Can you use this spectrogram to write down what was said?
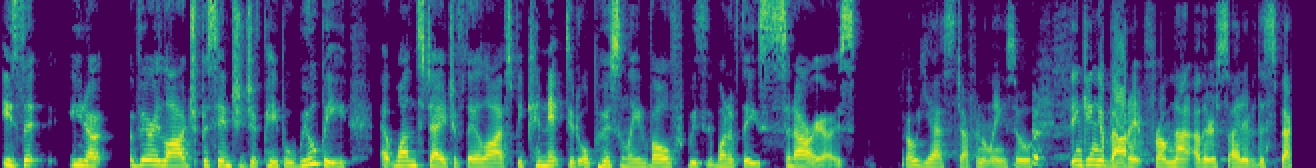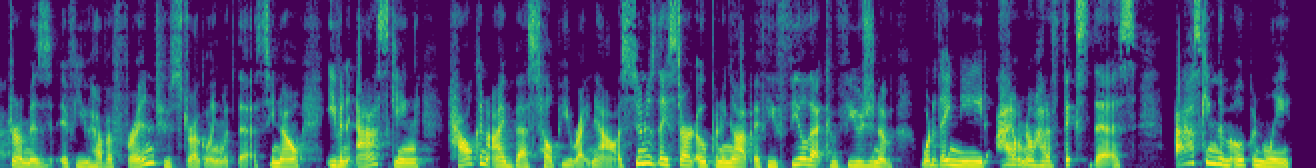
is that you know a very large percentage of people will be at one stage of their lives be connected or personally involved with one of these scenarios Oh, yes, definitely. So, thinking about it from that other side of the spectrum is if you have a friend who's struggling with this, you know, even asking, how can I best help you right now? As soon as they start opening up, if you feel that confusion of what do they need? I don't know how to fix this. Asking them openly,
